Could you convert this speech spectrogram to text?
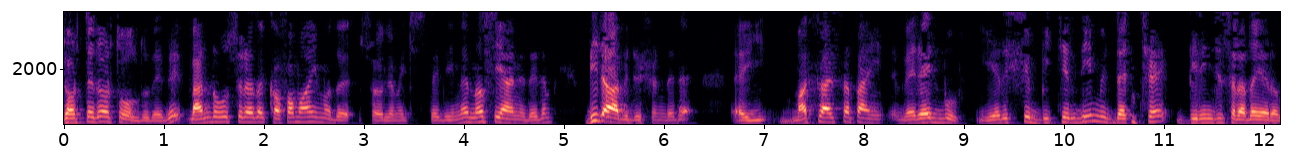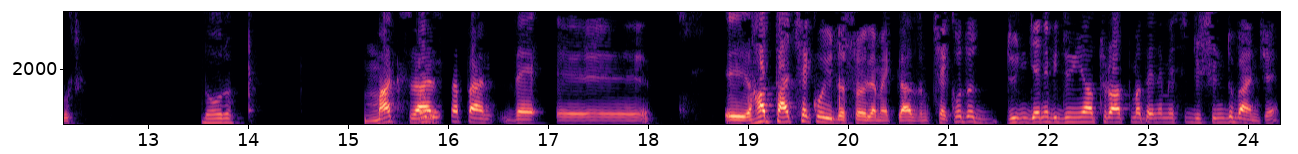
Dörtte dört oldu dedi. Ben de o sırada kafam aymadı söylemek istediğinde. Nasıl yani dedim. Bir daha bir düşün dedi. E, Max Verstappen ve Red Bull yarışı bitirdiği müddetçe birinci sırada yer alır. Doğru. Max Verstappen ve e, e, hatta Çeko'yu da söylemek lazım. Çeko da dün gene bir dünya turu atma denemesi düşündü bence.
